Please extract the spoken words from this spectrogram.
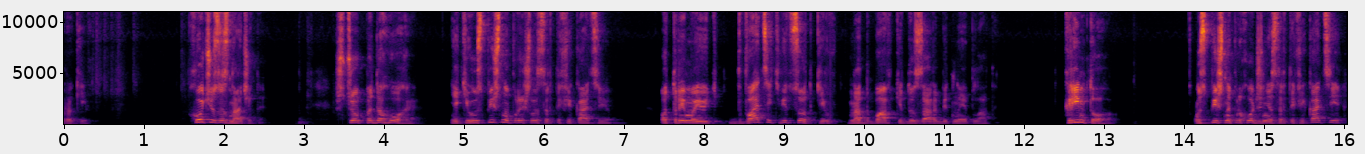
років. Хочу зазначити, що педагоги, які успішно пройшли сертифікацію, отримають 20% надбавки до заробітної плати. Крім того, успішне проходження сертифікації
